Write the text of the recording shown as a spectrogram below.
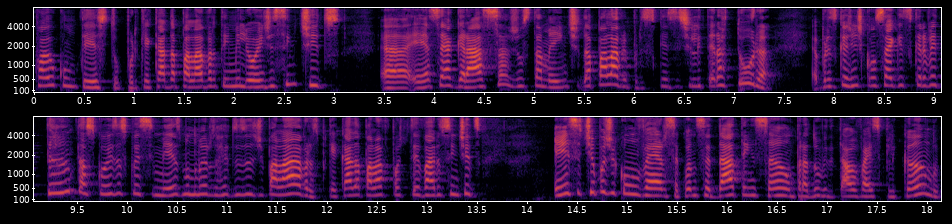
qual é o contexto, porque cada palavra tem milhões de sentidos. Uh, essa é a graça, justamente, da palavra, por isso que existe literatura. É por isso que a gente consegue escrever tantas coisas com esse mesmo número reduzido de palavras, porque cada palavra pode ter vários sentidos. Esse tipo de conversa, quando você dá atenção para a dúvida e tal, vai explicando,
